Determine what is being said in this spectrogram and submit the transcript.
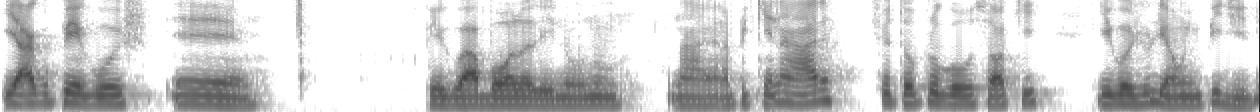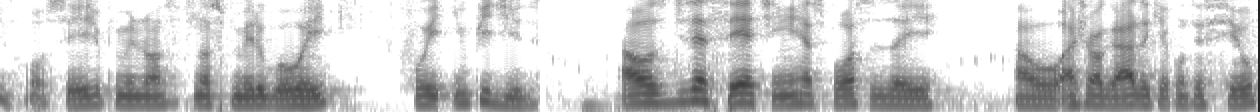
Iago pegou, é, pegou a bola ali no, no na, na, pequena área, chutou para o gol, só que Igor Julião impedido. Ou seja, o primeiro, nosso, nosso primeiro gol aí foi impedido. Aos 17, em respostas aí ao, à jogada que aconteceu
